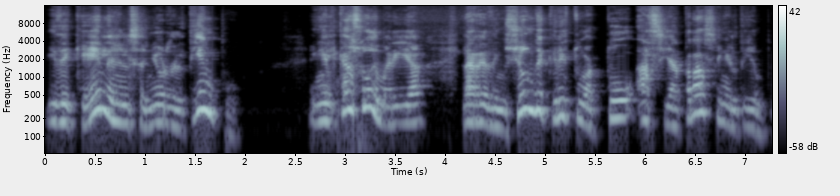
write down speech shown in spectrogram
y de que Él es el Señor del tiempo. En el caso de María, la redención de Cristo actuó hacia atrás en el tiempo.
